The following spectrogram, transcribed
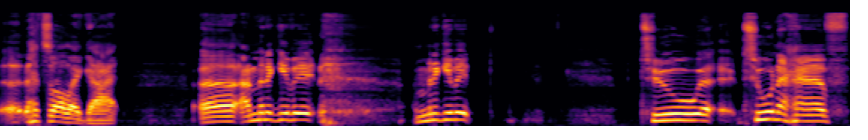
Uh, that's all I got. Uh, I'm gonna give it. I'm gonna give it two uh, two and a half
